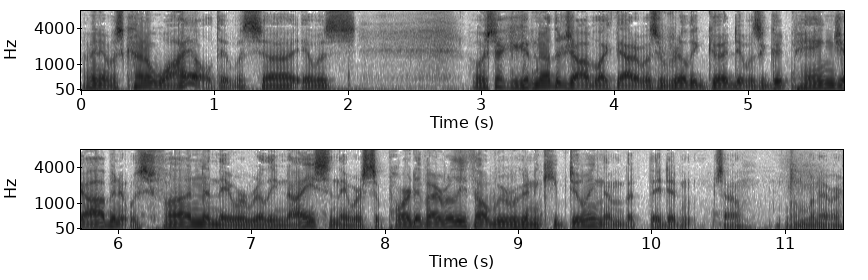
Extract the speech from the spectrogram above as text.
I mean, it was kind of wild. It was uh, it was. I wish I could get another job like that. It was a really good, it was a good paying job, and it was fun, and they were really nice, and they were supportive. I really thought we were going to keep doing them, but they didn't. So whatever.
